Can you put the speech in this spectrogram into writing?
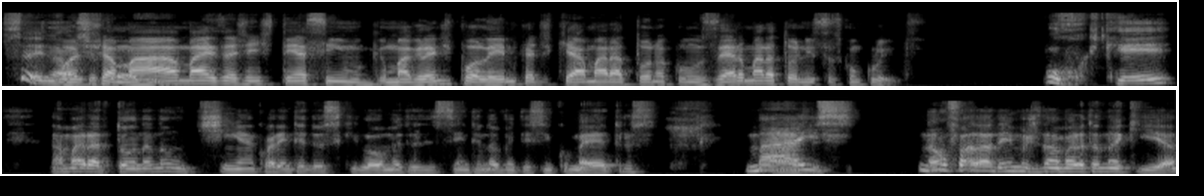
sei não Pode se pode. chamar, mas a gente tem, assim, uma grande polêmica de que é a maratona com zero maratonistas concluídos. Porque a maratona não tinha 42 quilômetros e 195 metros, bicho. mas não falaremos da maratona aqui. A-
